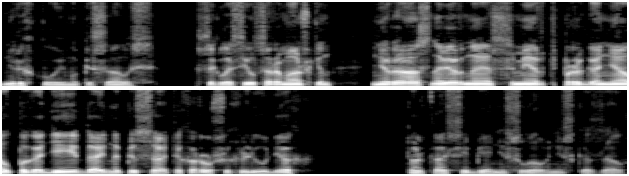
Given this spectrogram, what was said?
Нелегко ему писалось, — согласился Ромашкин. Не раз, наверное, смерть прогонял. Погоди, дай написать о хороших людях. Только о себе ни слова не сказал.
